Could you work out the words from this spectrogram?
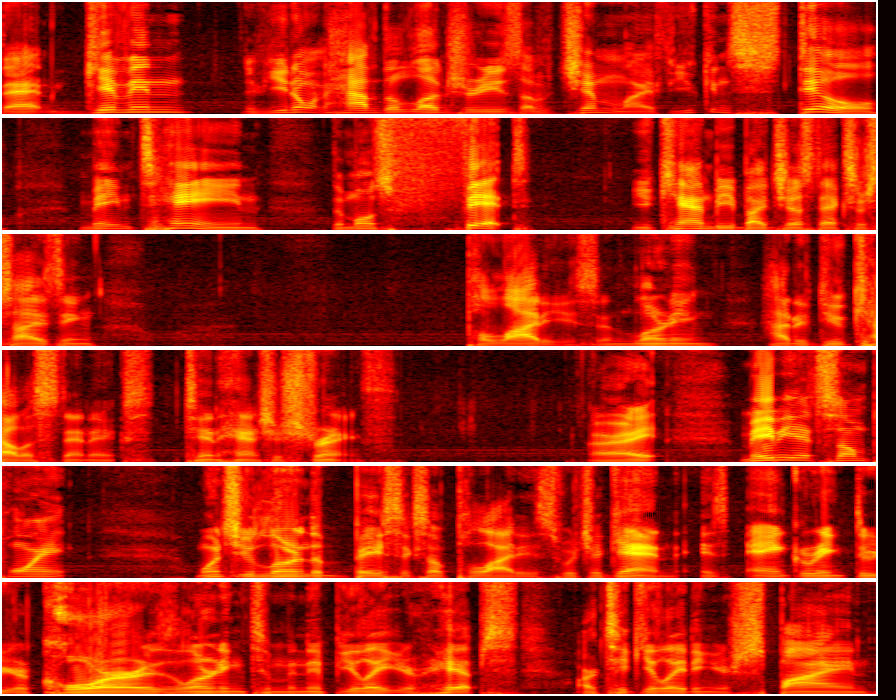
that given if you don't have the luxuries of gym life, you can still maintain the most fit you can be by just exercising Pilates and learning how to do calisthenics to enhance your strength. All right maybe at some point once you learn the basics of Pilates, which again is anchoring through your core, is learning to manipulate your hips, articulating your spine,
